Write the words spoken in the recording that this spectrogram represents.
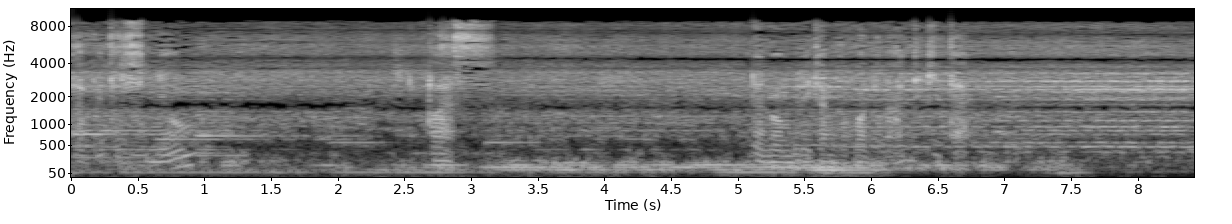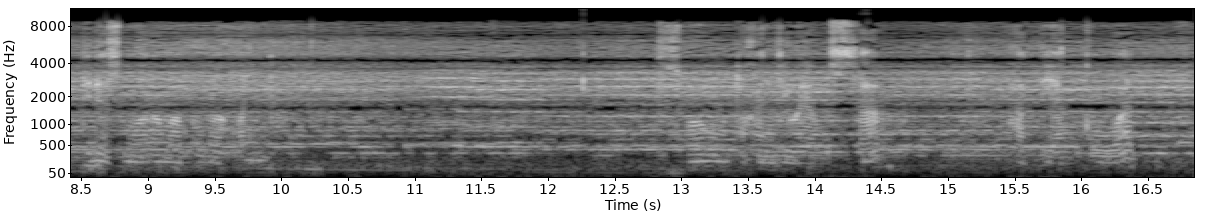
Tapi tersenyum, pas, dan memberikan kekuatan hati kita. Tidak semua orang mampu melakukan itu. Semua membutuhkan jiwa yang besar, what?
